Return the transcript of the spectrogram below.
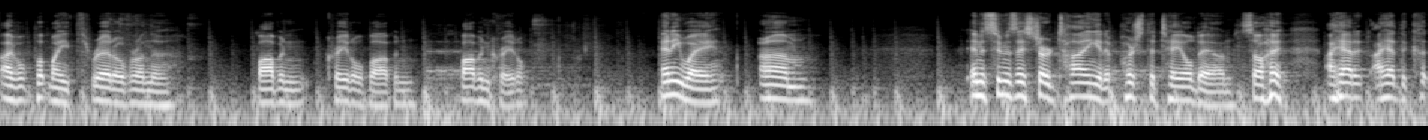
I will put my thread over on the bobbin cradle bobbin, bobbin cradle. Anyway, um, and as soon as I started tying it, it pushed the tail down. So I, I had it, I had the,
